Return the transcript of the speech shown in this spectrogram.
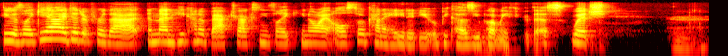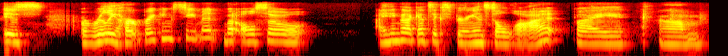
he was like, Yeah, I did it for that. And then he kind of backtracks and he's like, You know, I also kind of hated you because you put me through this, which is a really heartbreaking statement, but also I think that gets experienced a lot by um,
